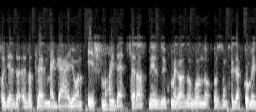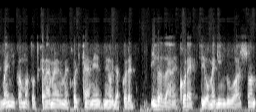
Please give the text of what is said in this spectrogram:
hogy ez, ez a trend megálljon, és majd egyszer azt nézzük meg, azon gondolkozzunk, hogy akkor még mennyi kamatot kell emelni, meg hogy kell nézni, hogy akkor egy, igazán egy korrekció megindulhasson,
